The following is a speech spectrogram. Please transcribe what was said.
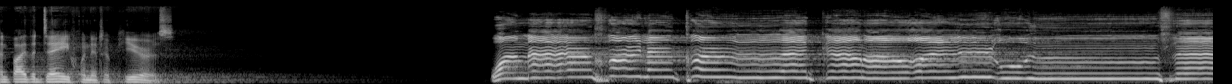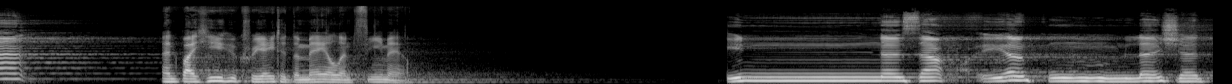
and by the day when it appears, وما خلق الذكر والأنثى and by He who created the male and female. إن سعيكم لشتى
